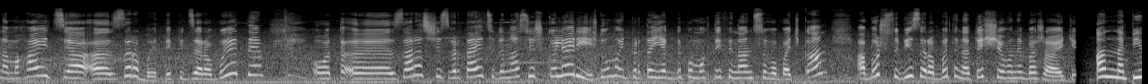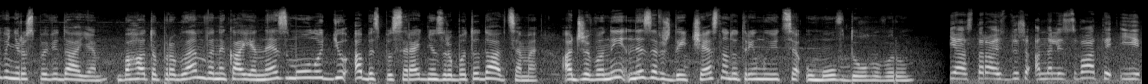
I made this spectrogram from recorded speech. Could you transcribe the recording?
намагаються е, заробити, підзаробити. От е, зараз ще звертаються до нас і школярі. Думають про те, як допомогти фінансово батькам або ж собі заробити на те, що вони бажають. Анна Півень розповідає, багато проблем виникає не з молоддю, а безпосередньо з роботодавцями, адже вони не завжди чесно дотримуються умов договору. Я стараюсь дуже аналізувати і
